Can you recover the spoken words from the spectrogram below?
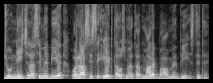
जो नीच राशि में भी है और राशि से एट हाउस में अर्थात मारक भाव में भी स्थित है।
